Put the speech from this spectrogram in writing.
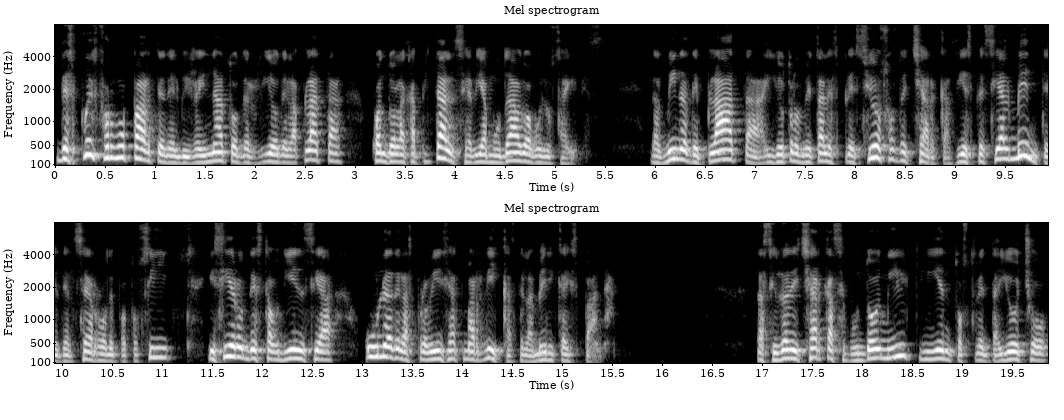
Después formó parte del virreinato del Río de la Plata cuando la capital se había mudado a Buenos Aires. Las minas de plata y otros metales preciosos de Charcas y especialmente del Cerro de Potosí hicieron de esta audiencia una de las provincias más ricas de la América hispana. La ciudad de Charcas se fundó en 1538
